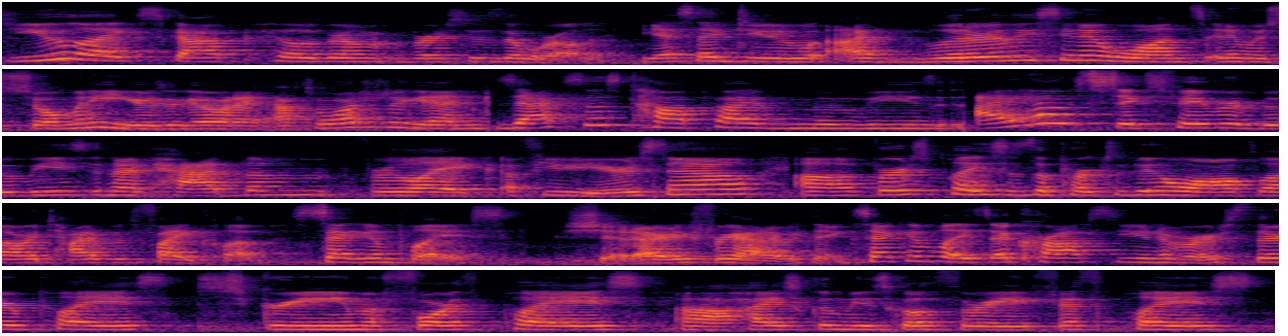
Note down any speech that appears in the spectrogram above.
Do you like Scott Pilgrim versus the World? Yes, I do. I've literally seen it once and it was so many years ago and I have to watch it again. Zach says top five movies. I have six favorite movies and I've had them for like a few years now. Uh, first place is The Perks of Being a Wallflower tied with Fight Club. Second place, shit, I already forgot everything. Second place, Across the Universe. Third place, Scream. Fourth place, uh, High School Musical 3. Fifth place,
